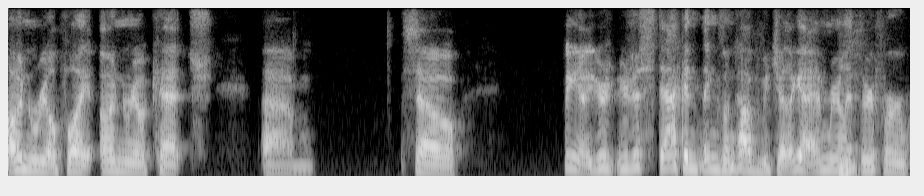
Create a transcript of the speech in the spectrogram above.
unreal play, unreal catch. Um, so, you know, you're you're just stacking things on top of each other. Yeah, Emory only threw for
